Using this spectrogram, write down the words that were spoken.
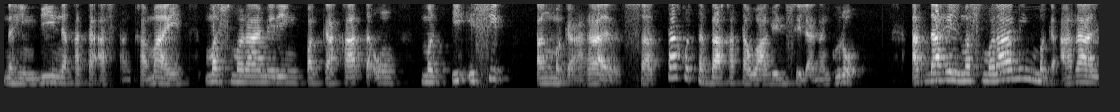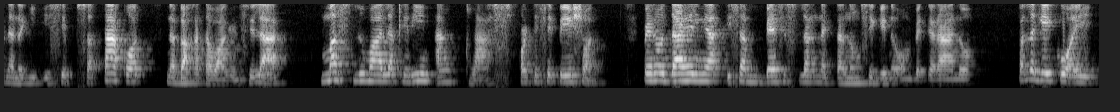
na hindi nakataas ang kamay, mas marami ring pagkakataong mag-iisip ang mag-aaral sa takot na baka tawagin sila ng guro. At dahil mas maraming mag-aaral na nag-iisip sa takot na baka tawagin sila, mas lumalaki rin ang class participation. Pero dahil nga isang beses lang nagtanong si Ginoong Veterano, palagay ko ay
